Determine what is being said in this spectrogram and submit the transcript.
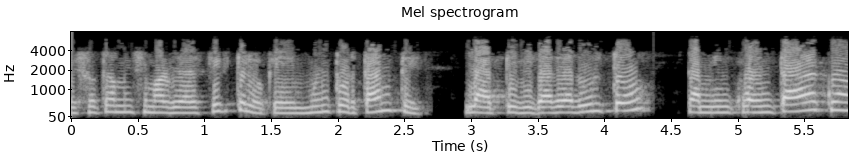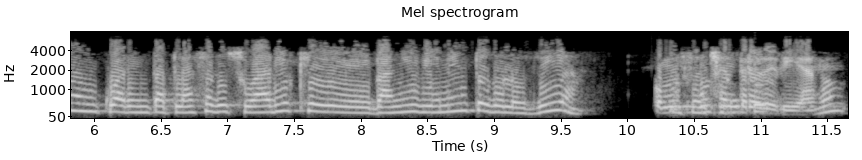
eso también se me olvidó decirte, lo que es muy importante. La actividad de adultos también cuenta con 40 plazas de usuarios que van y vienen todos los días. Como un centro de día, ¿no?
